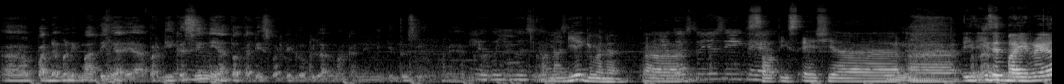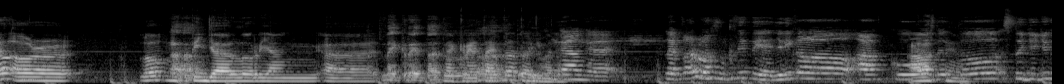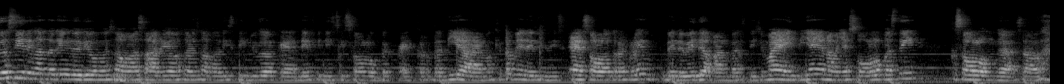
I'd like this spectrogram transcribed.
eh, pada menikmati nggak ya pergi ke sini atau tadi seperti gue bilang makan ini gitu sih kayak Iya, gue juga setuju. sih. dia gimana Gue juga Uh, setuju sih kayak Southeast Asia Hmm. uh, is, Menarik. is it by rail or lo ngikutin jalur yang uh, naik kereta Naik kereta eh, itu atau dari gimana? Enggak, enggak. Lah kalau lu langsung ke situ ya. Jadi kalau aku Alasnya. waktu itu setuju juga sih dengan tadi yang udah diomongin sama Mas Aryo, saya sama Listi juga kayak definisi solo backpacker tadi ya. Emang kita punya definisi eh solo traveling beda-beda kan pasti. Cuma ya intinya yang namanya solo pasti ke Solo enggak salah.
